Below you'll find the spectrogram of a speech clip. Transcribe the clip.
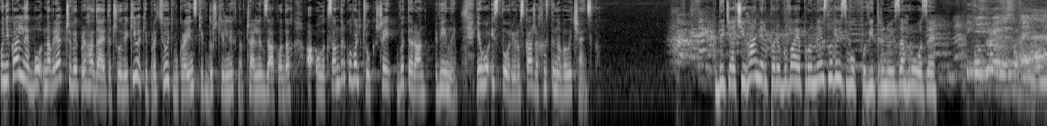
Унікальний, бо навряд чи ви пригадаєте чоловіків, які працюють в українських дошкільних навчальних закладах. А Олександр Ковальчук ще й ветеран війни. Його історію розкаже Христина Величанська. Дитячий гамір перебуває пронизливий звук повітряної загрози. Построїлись гарненько.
